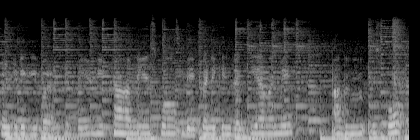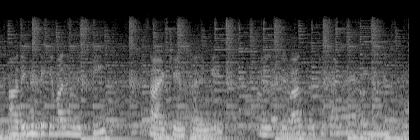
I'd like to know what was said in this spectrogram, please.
ट्वेंटी डिग्री पर हीट था हमने इसको बेक करने के लिए रख दिया ओवन में। अब हम इसको आधे घंटे के बाद हम इसकी साइड चेंज करेंगे। फिर उसके बाद दूसरी साइड है, अब हम इसको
